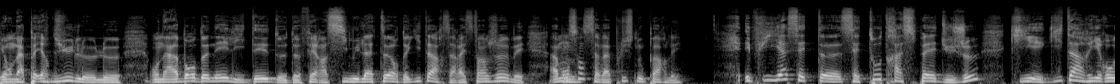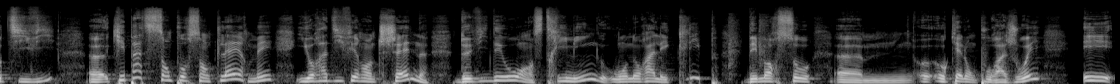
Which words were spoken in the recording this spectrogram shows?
et on a perdu le, le on a abandonné l'idée de, de faire un simulateur de guitare. Ça reste un jeu, mais à mon mm. sens, ça va plus nous parler. Et puis il y a euh, cet autre aspect du jeu qui est Guitar Hero TV, euh, qui est pas 100% clair, mais il y aura différentes chaînes de vidéos en streaming où on aura les clips des morceaux euh, auxquels on pourra jouer. Et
